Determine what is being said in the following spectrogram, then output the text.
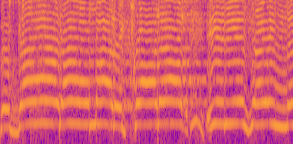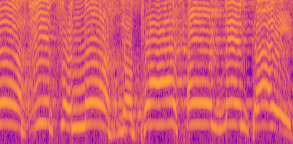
the God Almighty, cried out, It is enough. It's enough. The price has been paid.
